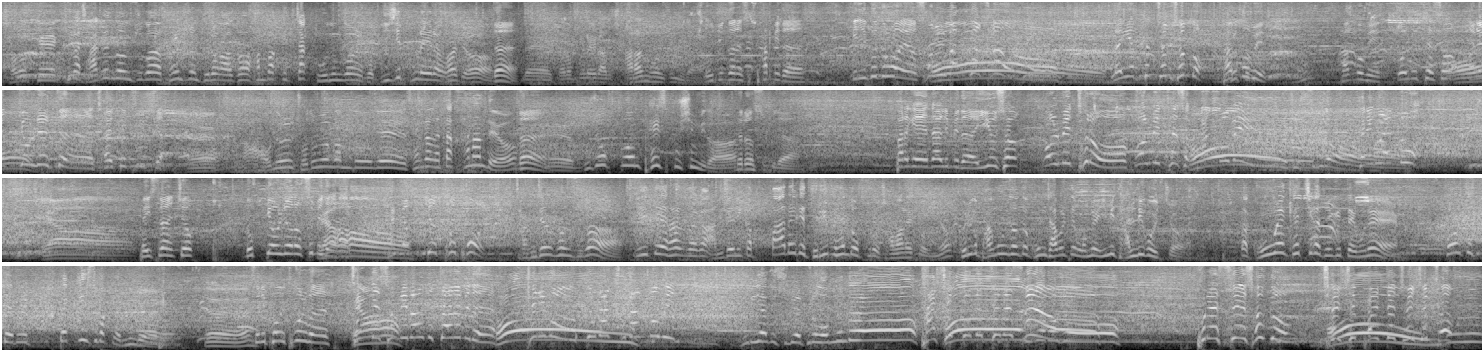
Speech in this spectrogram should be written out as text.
저렇게 키가 작은 선수가 페인트전 들어가서 한 바퀴 쫙 도는 걸뭐 미지 플레이라고 하죠. 네. 저런 플레이를 아주 잘하는 선수입니다. 우중간에서 팝니다. 1구 들어와요. 손을 오! 바꿔서 레이업 득점 성공. 박무빈. 박무빈 골 밑에서 오. 어렵게 올릴 때잘때 투샷. 아, 오늘 조동현 감독의 생각은 딱 하나인데요. 네. 무조건 페이스 푸시입니다. 그렇습니다. 빠르게 달립니다. 이유석 골 밑으로 골 밑에서 오, 박무빈. 베이스라인 쪽 높게 올려놓습니다. 야. 가볍게 투포. 장재석 선수가 1대1 하다가 안 되니까 빠르게 드리블 핸드오프로 전환했거든요. 그리고 박문 선수 공 잡을 때 보면 이미 달리고 있죠. 그러니까 공의 캐치가 되기 때문에 퍼스트 스텝을 뺏길 수밖에 없는 거예요. 예. 스리 포인트 불발. 장대성 리바운드 따릅니다. 오. 그리고 또다시 박무빈. 무리하게 수비할 필요는 없는데요. 다시 어. 이거죠. 프레스의 성공. 78대 오, 73. 이거는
